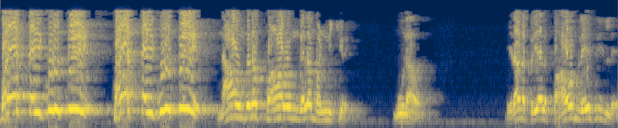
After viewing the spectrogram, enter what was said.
பயத்தை கொடுத்து பயத்தை கொடுத்து நான் உங்களோட பாவங்களை மன்னிக்கிறேன். மூணாவது. ஏன்னா பெரியால பாவம் லேசு இல்லை.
